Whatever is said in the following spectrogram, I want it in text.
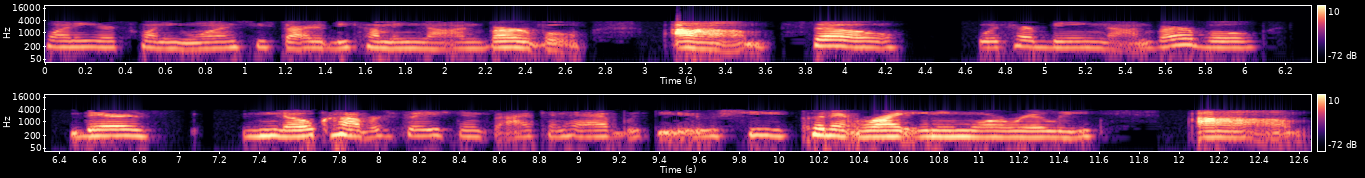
20 or 21, she started becoming nonverbal. Um, so with her being nonverbal, there's no conversations I can have with you. She couldn't write anymore really. Um,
